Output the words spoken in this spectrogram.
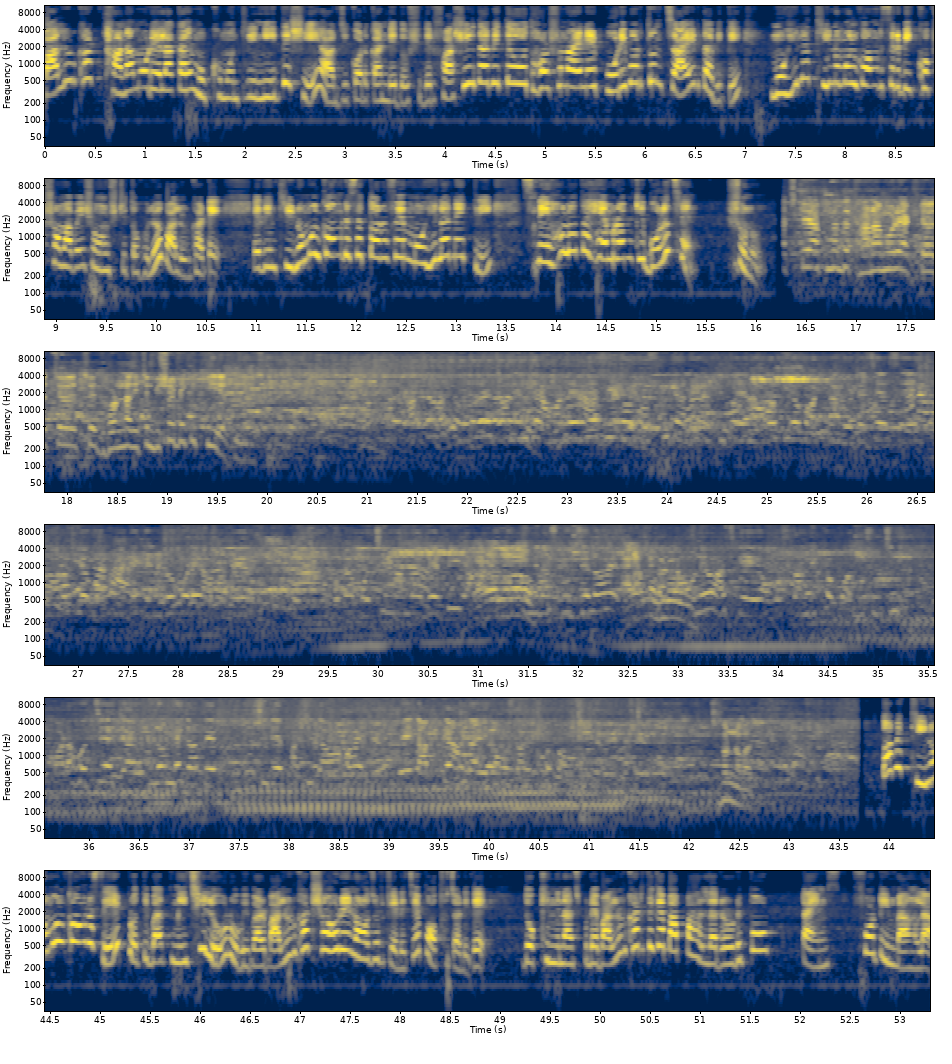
বালুরঘাট থানামোড় এলাকায় মুখ্যমন্ত্রীর নির্দেশে আরজিকর কাণ্ডে দোষীদের ফাঁসির দাবিতে ও ধর্ষণ আইনের পরিবর্তন চায়ের দাবিতে মহিলা তৃণমূল কংগ্রেসের বিক্ষোভ সমাবেশ অনুষ্ঠিত হল বালুরঘাটে। এদিন তৃণমূল কংগ্রেসের তরফে মহিলা নেত্রী স্নেহলতা হেমব্রম কি বলেছেন? শুনুন। আজকে আপনাদের থানা মোড়ে একটা হচ্ছে হচ্ছে ধর্ণা দিচ্ছেন। বিষয়টা কি কি আপনি? আপনারা সকলেই জানেন যে আমাদের আরজিকর হসপিটালে যে নরকীয় ঘটনা ঘটেছে। সেই কেন্দ্র করে ব্যাপী দিনাজপুর জেলায় টাউনেও আজকে এই অবস্থান বিক্ষোভ কর্মসূচি করা হচ্ছে যে অবিলম্বে যাতে দোষীদের ফাঁসি দেওয়া হয় এই দাবিতে আমরা এই অবস্থান বিক্ষোভ ধন্যবাদ। তবে তৃণমূল কংগ্রেসের প্রতিবাদ মিছিলও রবিবার বালুরঘাট শহরে নজর কেড়েছে পথচারীদের। দক্ষিণ দিনাজপুরে বালুরঘাট থেকে বাপ্পা হালদারের রিপোর্ট টাইমস ফোরটিন বাংলা।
